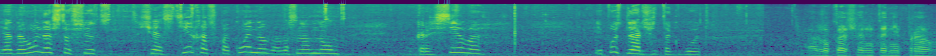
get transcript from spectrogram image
Я довольна, что все сейчас тихо, спокойно, в основном красиво. И пусть дальше так будет. А Лукашенко не прав.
